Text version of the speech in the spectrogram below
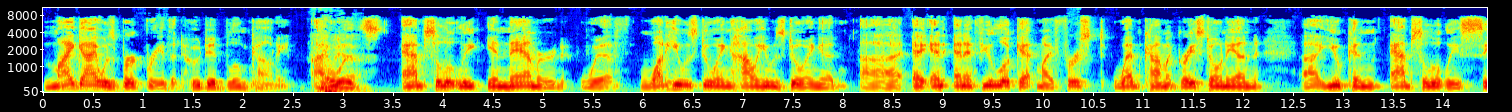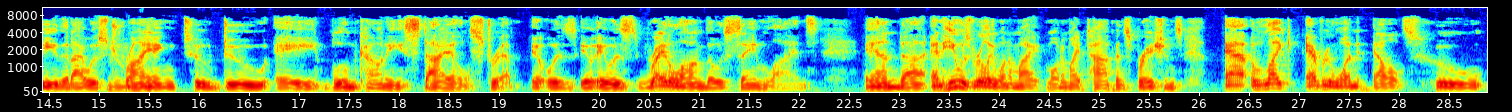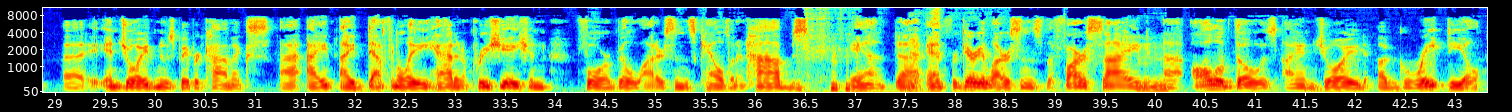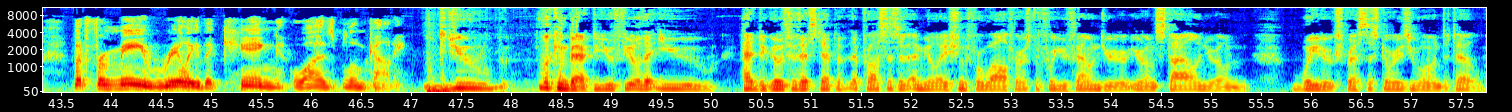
My guy was Berke Breathed, who did Bloom County. Oh, I was yeah. absolutely enamored with what he was doing, how he was doing it. Uh, and, and if you look at my first webcomic, Greystone Inn, uh, you can absolutely see that I was mm-hmm. trying to do a Bloom County style strip. It was it, it was right along those same lines, and uh, and he was really one of my one of my top inspirations. Uh, like everyone else who uh, enjoyed newspaper comics, I I definitely had an appreciation for Bill Watterson's Calvin and Hobbes, and uh, yes. and for Gary Larson's The Far Side. Mm-hmm. Uh, all of those I enjoyed a great deal. But for me, really, the king was Bloom County. Did you, looking back, do you feel that you had to go through that step of that process of emulation for a while first before you found your your own style and your own way to express the stories you wanted to tell?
